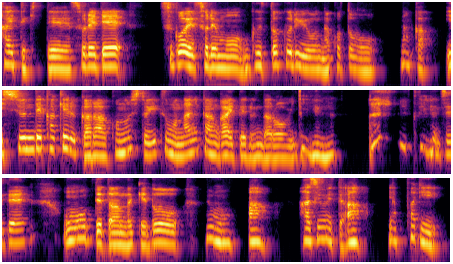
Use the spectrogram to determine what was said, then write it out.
書いてきて、それですごいそれもグッとくるようなことを、なんか一瞬で書けるから、この人いつも何考えてるんだろうみたいな 感じで思ってたんだけど、でも、あ、初めて、あ、やっぱり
